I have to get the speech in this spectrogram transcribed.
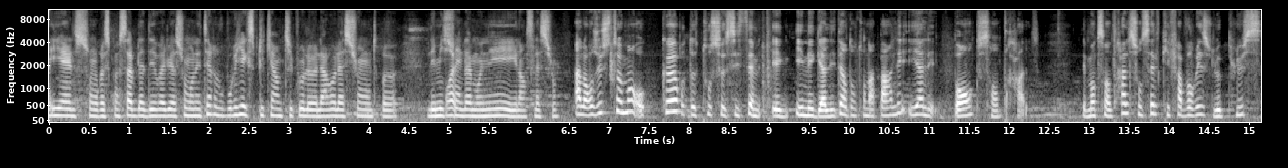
et elles sont responsables de la dévaluation monétaire. Vous pourriez expliquer un petit peu la relation entre l'émission de la monnaie et l'inflation? Alors justement, au cœur de tout ce système inégalitaire dont on a parlé, il y a les banques centrales. Les banques centrales sont celles qui favorisent le plus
